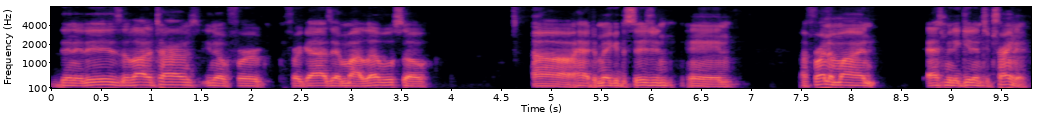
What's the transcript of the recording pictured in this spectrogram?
than it is a lot of times you know for for guys at my level so uh, i had to make a decision and a friend of mine asked me to get into training.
